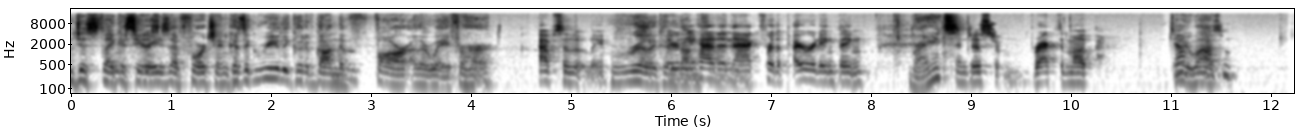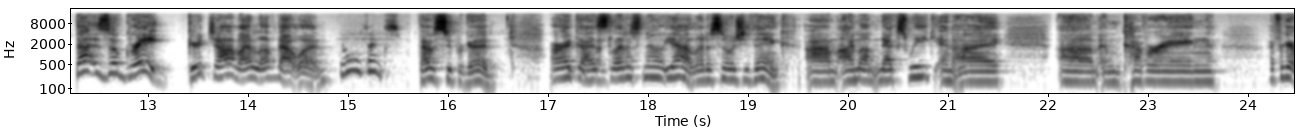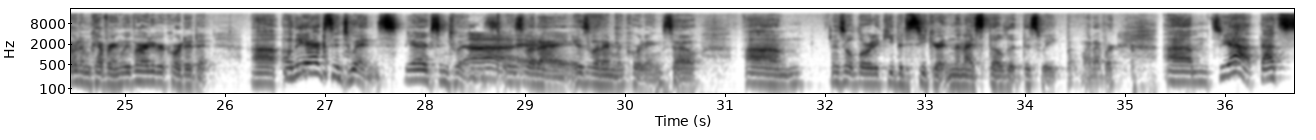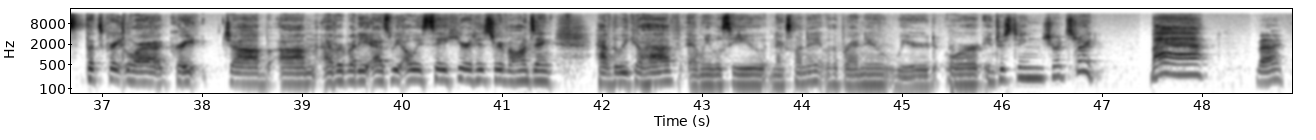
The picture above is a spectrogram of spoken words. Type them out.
just like a series of fortune because it really could have gone the Mm-hmm. far other way for her. Absolutely. Really could Clearly had an knack for the pirating thing right? and just racked them up. Tell yeah, what. awesome. That is so great. Good job. I love that one. Oh, thanks. That was super good. All right, guys, let us know. Yeah, let us know what you think. Um, I'm up next week, and I um, am covering. I forget what I'm covering. We've already recorded it. Uh, oh, the Erickson twins. The Erickson twins Ah, is what I is what I'm recording. So, um, I told Laura to keep it a secret, and then I spilled it this week. But whatever. Um, so yeah, that's that's great, Laura. Great job, um, everybody. As we always say here at History of a Haunting, have the week you'll have, and we will see you next Monday with a brand new weird or interesting short story. Bye. Bye.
